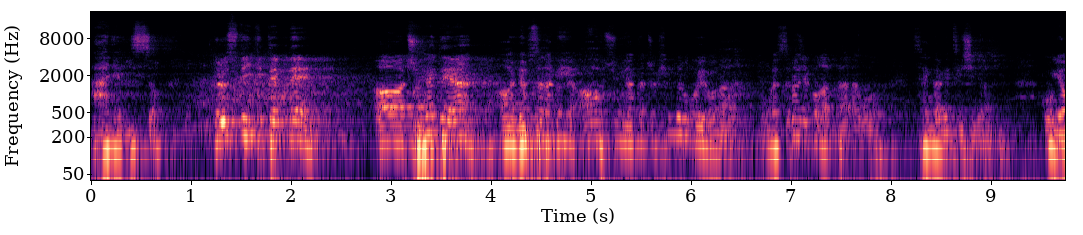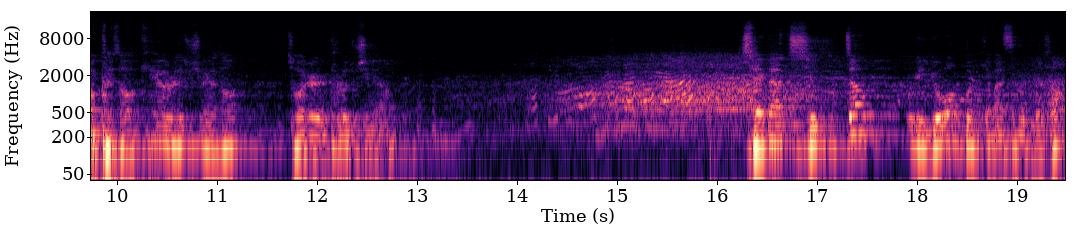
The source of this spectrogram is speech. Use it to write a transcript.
아니야 있어. 그럴 수도 있기 때문에 어, 최대한 어, 옆 사람이 아, 지금 약간 좀 힘들어 보이거나 뭔가 쓰러질 것 같다라고 생각이 드시면 꼭 옆에서 케어를 해주시면서 저를 불러주시면 제가 직접 우리 요원분께 말씀을 드려서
